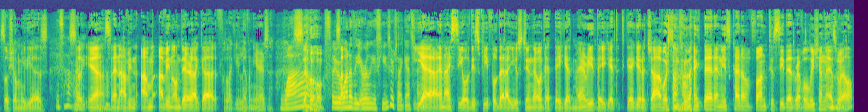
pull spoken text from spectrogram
social medias. Is that so? right? Yeah, so, and I've been I'm I've been on there like uh, for like 11 years. Wow. So, So, you're so- one of the earliest users, I guess, right? yeah, and I see all these people that I used to know that they get married, they get they get a job or something Uh-huh. like that, and it's kind of fun to see that revolution as Mm-hmm. well.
